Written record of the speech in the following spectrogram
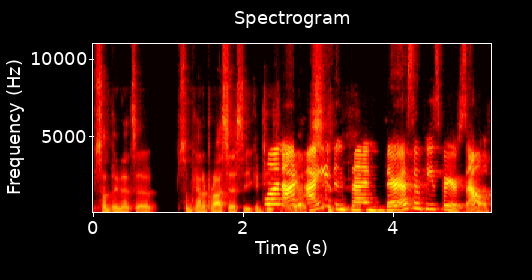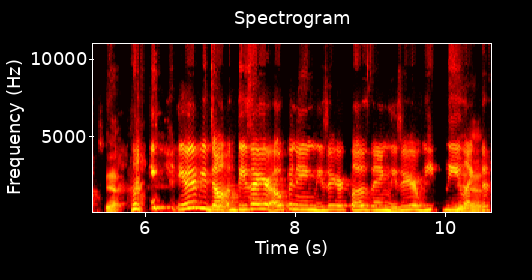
something that's a some kind of process that you can teach. Well, and I, I even said they're SOPs for yourself. Yeah. Like, even if you don't, these are your opening, these are your closing, these are your weekly. Yeah. Like this is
